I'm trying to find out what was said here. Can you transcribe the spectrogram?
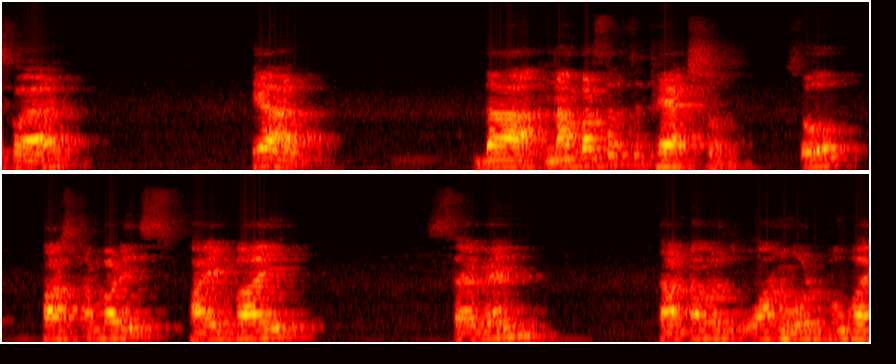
square here the numbers are the fraction so first number is 5 by 7 third number is 1 whole 2 by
